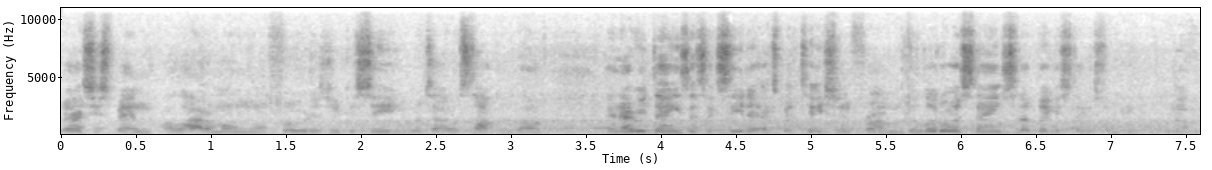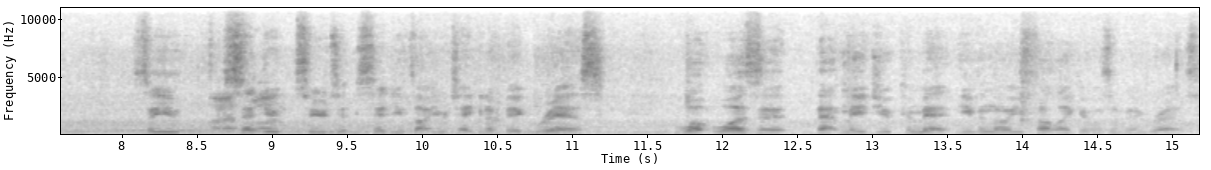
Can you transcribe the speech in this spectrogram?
We actually spend a lot of money on food, as you can see, which I was talking about, and everything's just exceeded expectation from the littlest things to the biggest things for me. You know? So you Oh, that's said you so you t- said you thought you were taking a big risk. What was it that made you commit, even though you felt like it was a big risk?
